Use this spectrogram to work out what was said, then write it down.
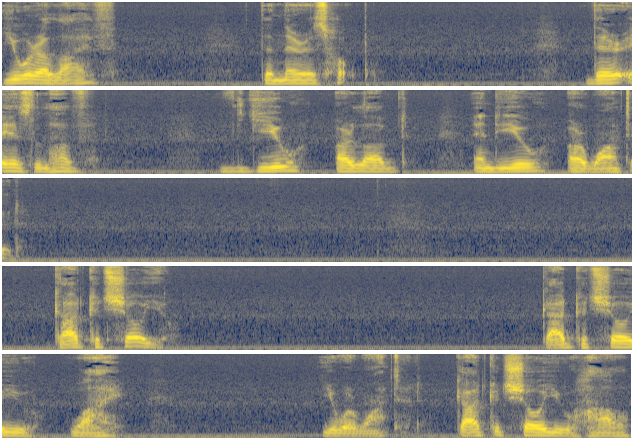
You are alive, then there is hope. There is love. You are loved and you are wanted. God could show you. God could show you why you were wanted. God could show you how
